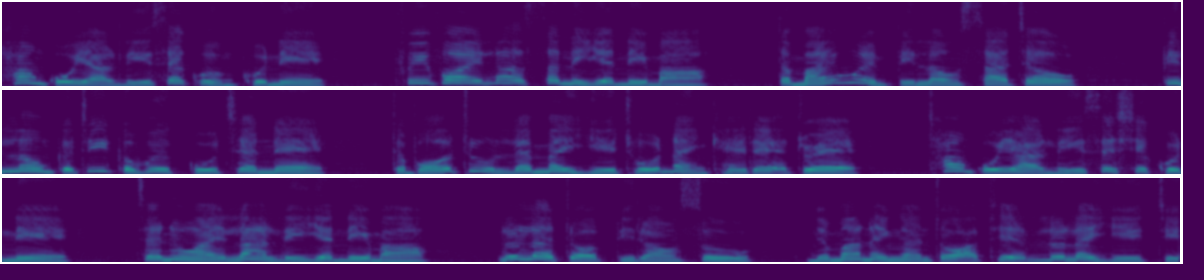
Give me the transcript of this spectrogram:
1940ခုနှစ်ဖေဖော်ဝါရီလ12ရက်နေ့မှာတမိုင်းဝင်ပြည်လုံစာချုပ်ပြည်လုံကတိကဝတ်9ချက်နဲ့တဘောတူလက်မှတ်ရေးထိုးနိုင်ခဲ့တဲ့အတွက်1948ခုနှစ်ဇန်နဝါရီလ4ရက်နေ့မှာလွတ်လပ်တော်ပြည်ထောင်စုမြန်မာနိုင်ငံတော်အဖြစ်လွတ်လပ်ရေးကြေ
